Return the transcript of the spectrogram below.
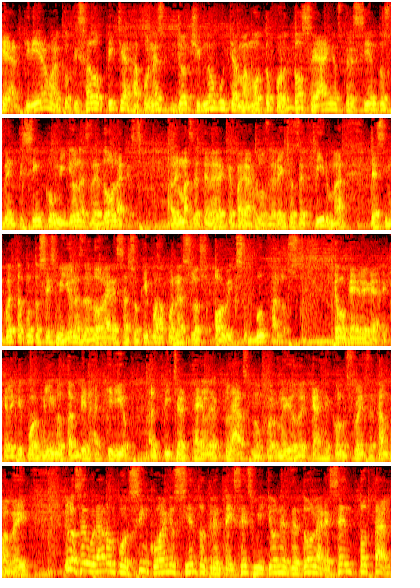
que adquirieron al cotizado pitcher japonés Yoshinobu Yamamoto por 12 años 325 millones de dólares además de tener que pagar los derechos de firma de 50.6 millones de dólares a su equipo japonés, los Oryx Búfalos. Tengo que agregar que el equipo angelino también adquirió al pitcher Tyler Glasnow por medio del canje con los Reds de Tampa Bay y lo aseguraron por 5 años 136 millones de dólares en total.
